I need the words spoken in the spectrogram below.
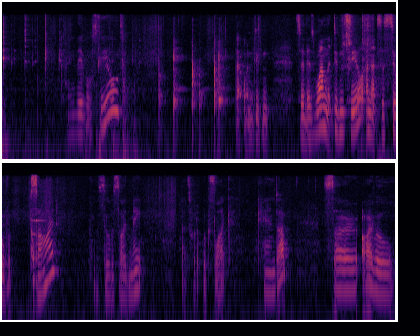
Okay, they've all sealed that one didn't. So there's one that didn't seal and that's the silver side, the silver side meat. That's what it looks like canned up. So I will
